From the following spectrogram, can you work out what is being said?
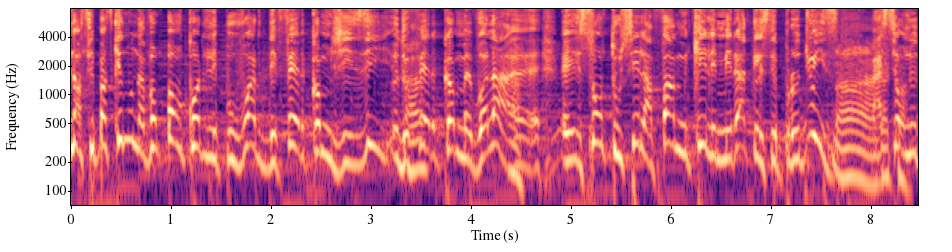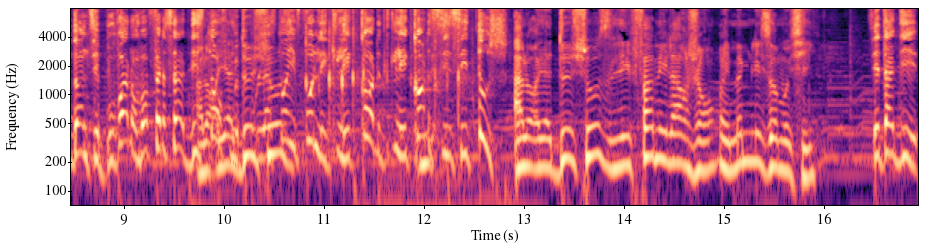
Non, c'est parce que nous n'avons pas encore les pouvoirs de faire comme Jésus, de Ah. faire comme, voilà, euh, et sans toucher la femme, que les miracles se produisent. Ah, Ah, si on nous donne ces pouvoirs, on va faire ça à distance. Alors, il y a mais deux pour l'instant, il faut les, les corps, les corps s'y s'y touchent. Alors il y a deux choses, les femmes et l'argent, et même les hommes aussi. C'est-à-dire,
